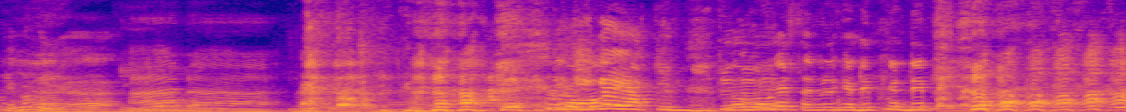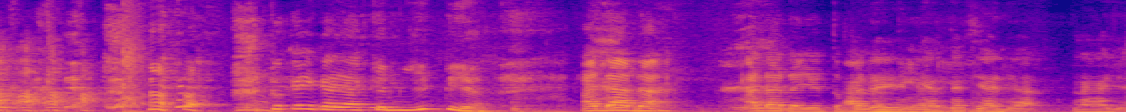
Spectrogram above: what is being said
emang iya Iya. Ada. Nanti ada. Kayak gak yakin gitu kan. ngomongnya sambil ngedip ngedip Kok kayak gak yakin gitu ya? Ada ada. Ada ada YouTube ada niatnya sih ada tenang aja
